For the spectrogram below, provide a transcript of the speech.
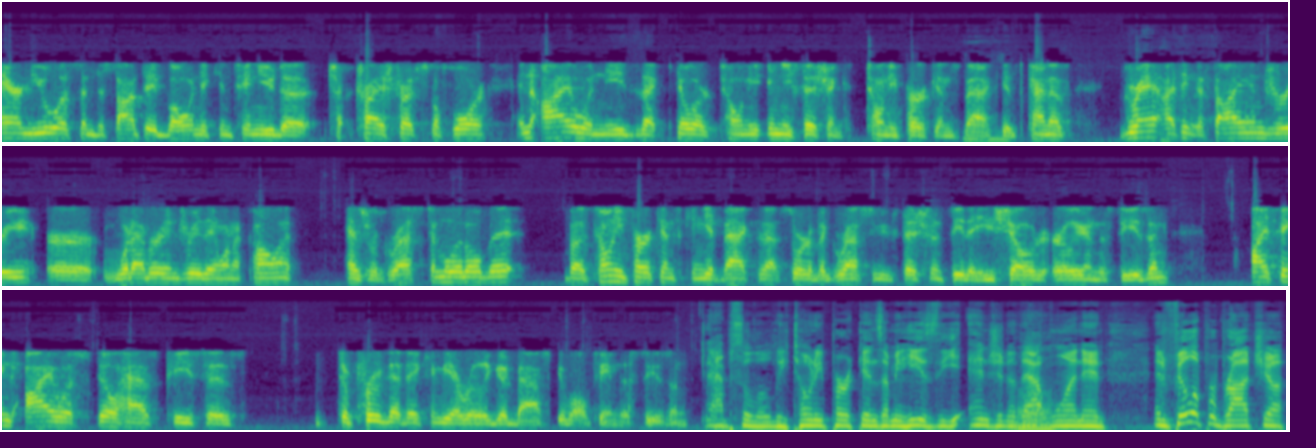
Ahron Ulis and Dasonte Bowen to continue to t- try to stretch the floor. And Iowa needs that killer Tony, inefficient Tony Perkins back. Mm-hmm. It's kind of, Grant, I think the thigh injury or whatever injury they want to call it has regressed him a little bit. But Tony Perkins can get back to that sort of aggressive efficiency that he showed earlier in the season. I think Iowa still has pieces to prove that they can be a really good basketball team this season. Absolutely. Tony Perkins, I mean, he is the engine of that oh. one. And and Filip Rebraca,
